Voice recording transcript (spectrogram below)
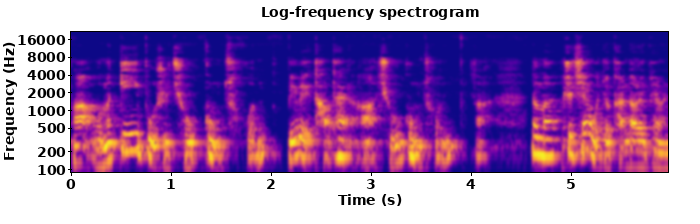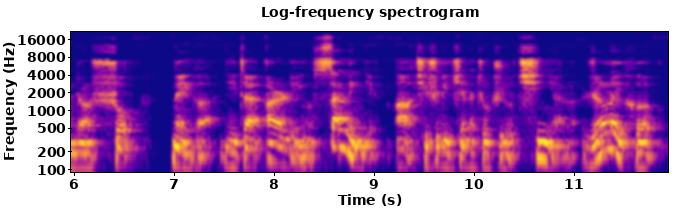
啊，我们第一步是求共存，别被淘汰了啊！求共存啊。那么之前我就看到了一篇文章，说那个你在二零三零年啊，其实离现在就只有七年了，人类和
